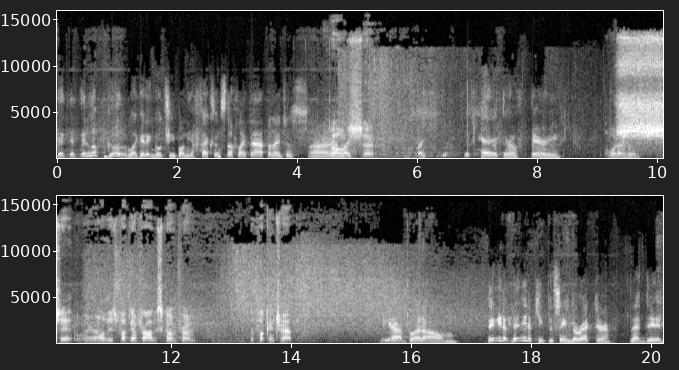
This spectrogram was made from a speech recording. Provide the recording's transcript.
it, it, it looked good. Like they didn't go cheap on the effects and stuff like that, but I just I didn't Oh like shit. like the character of Barry, whatever. Shit, where all these fucking frogs come from? The fucking trap. But yeah, but um, they need to they need to keep the same director that did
